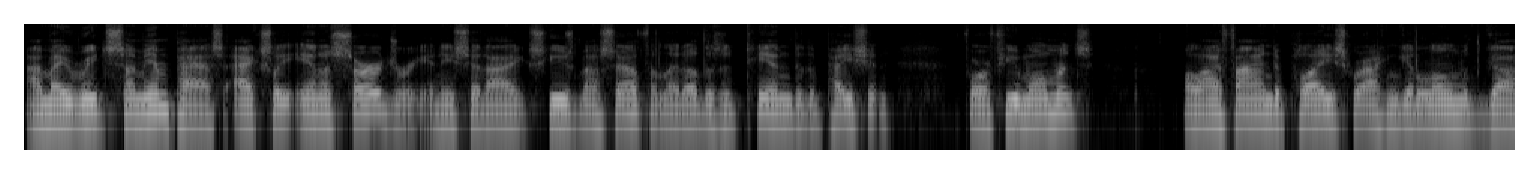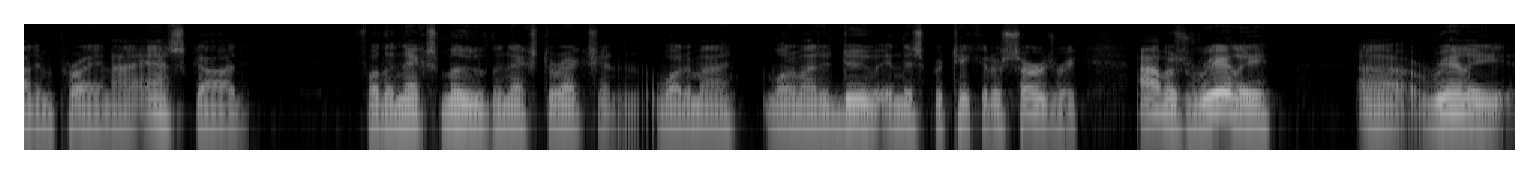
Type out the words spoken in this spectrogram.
I may reach some impasse actually in a surgery. And he said, I excuse myself and let others attend to the patient for a few moments while I find a place where I can get alone with God and pray. And I ask God for the next move, the next direction. What am I, what am I to do in this particular surgery? I was really, uh, really,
